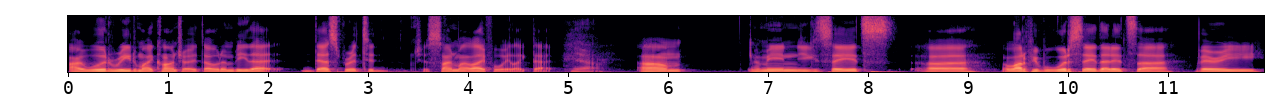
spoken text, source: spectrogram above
I would read my contract. I wouldn't be that desperate to just sign my life away like that. yeah. Um, I mean, you could say it's uh, a lot of people would say that it's uh, very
